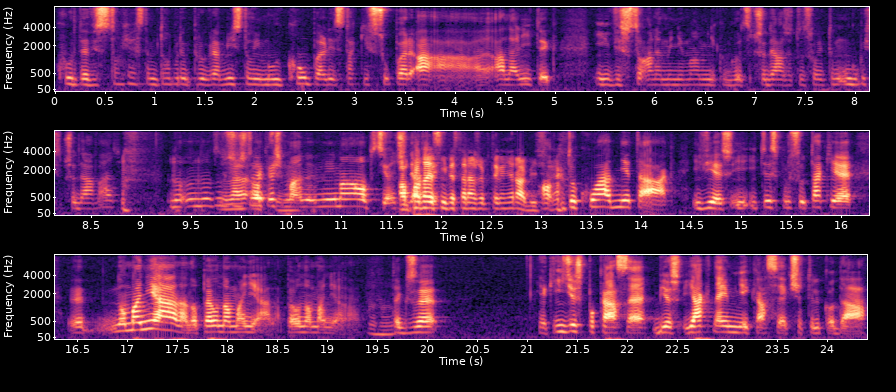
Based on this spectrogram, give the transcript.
kurde, wiesz co, ja jestem dobrym programistą i mój kumpel jest taki super a, a, a, analityk i wiesz co, ale my nie mamy nikogo od sprzedaży, to słuchaj, to mógłbyś sprzedawać? No, no to Nie przecież to jakaś ma, nie ma opcji. On O, po to jest inwestorem, żeby tego nie robić. o, nie? dokładnie tak. I wiesz, i, i to jest po prostu takie, e, no maniana, no pełna maniana, pełna maniana. Mhm. Także jak idziesz po kasę, bierz jak najmniej kasy, jak się tylko da.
